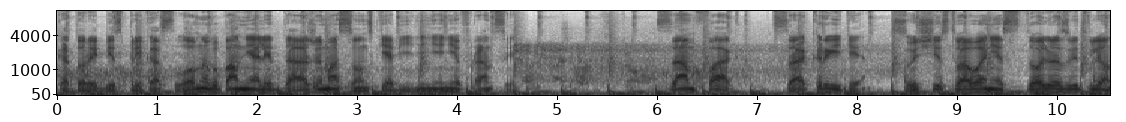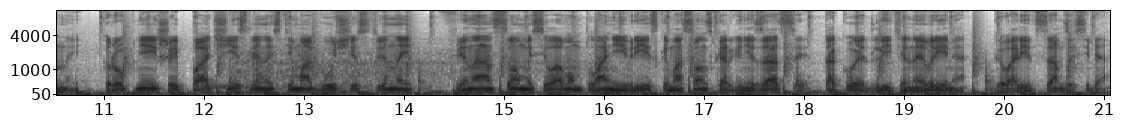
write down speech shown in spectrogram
которые беспрекословно выполняли даже масонские объединения Франции. Сам факт сокрытия существования столь разветвленной, крупнейшей по численности могущественной финансовом и силовом плане еврейской масонской организации такое длительное время говорит сам за себя.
